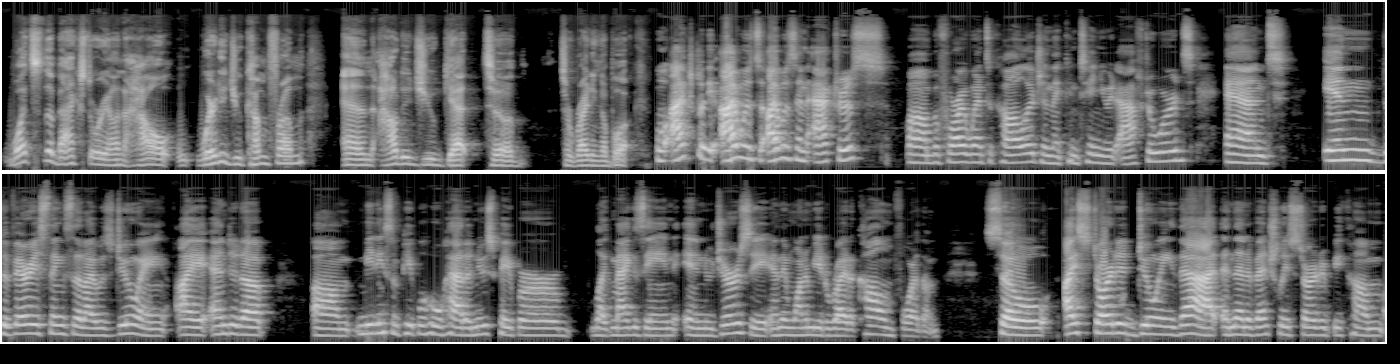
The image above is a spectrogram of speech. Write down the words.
What's the backstory on how, where did you come from and how did you get to, to writing a book? Well, actually, I was, I was an actress um, before I went to college and then continued afterwards. And in the various things that I was doing, I ended up um, meeting some people who had a newspaper like magazine in New Jersey and they wanted me to write a column for them. So I started doing that, and then eventually started to become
